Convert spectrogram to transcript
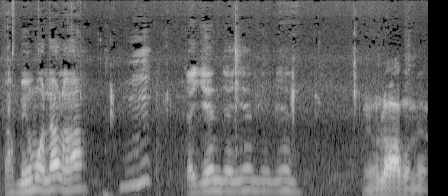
เอามิวหมดแล้วเหรอหืมใจเย็นใจเย็นใจเย็นหนูรอผมอยู่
